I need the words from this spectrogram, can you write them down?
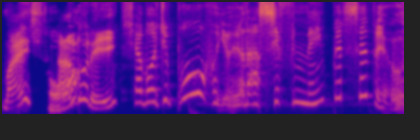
mas Ó. adorei. Chamou de burro e o Nassif nem percebeu.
